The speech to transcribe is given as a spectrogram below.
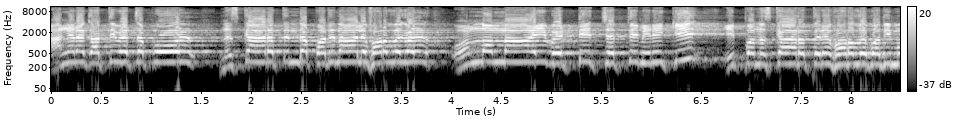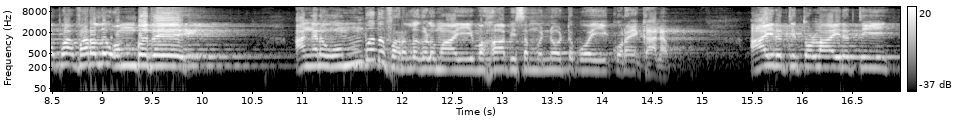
അങ്ങനെ കത്തിവെച്ചപ്പോൾ നിസ്കാരത്തിന്റെ പതിനാല് ഫറലുകൾ ഒന്നൊന്നായി വെട്ടിച്ചെത്തി മിനുക്കി. ഇപ്പൊ നിസ്കാരത്തിന് ഫറൽ പതിമു ഫറൽ ഒമ്പത്. അങ്ങനെ ഒമ്പത് ഫറലുകളുമായി വഹാബിസം മുന്നോട്ട് പോയി കുറെ കാലം ആയിരത്തി തൊള്ളായിരത്തി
